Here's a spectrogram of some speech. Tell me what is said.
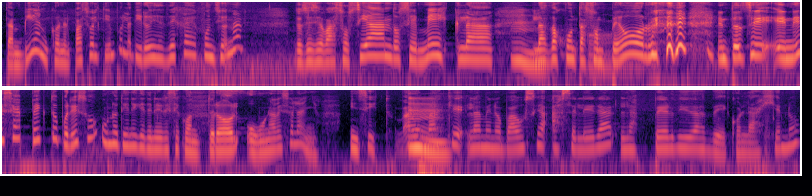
también con el paso del tiempo la tiroides deja de funcionar. Entonces se va asociando, se mezcla, Mm. las dos juntas son Oh. peor. Entonces, en ese aspecto, por eso uno tiene que tener ese control una vez al año, insisto, Además Mm. que la menopausia acelera las pérdidas de colágeno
